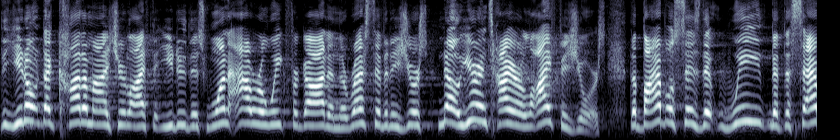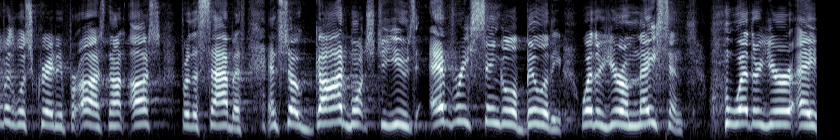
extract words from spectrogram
You don't dichotomize your life that you do this one hour a week for God and the rest of it is yours. No, your entire life is yours. The Bible says that we that the Sabbath was created for us, not us for the Sabbath. And so God wants to use every single ability, whether you're a mason, whether you're a,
